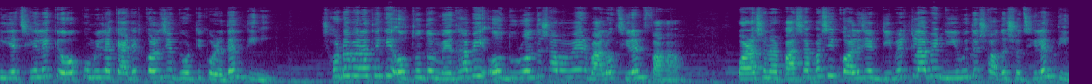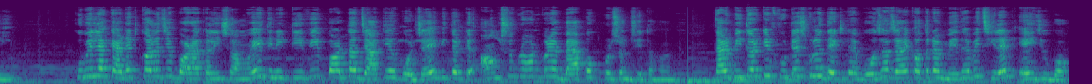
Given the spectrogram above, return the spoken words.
নিজের ছেলেকেও কুমিল্লা ক্যাডেট কলেজে ভর্তি করে দেন তিনি। ছোটবেলা থেকে অত্যন্ত মেধাবী ও দুরন্ত স্বভাবের বালক ছিলেন ফাহাম। পড়াশোনার পাশাপাশি কলেজের ডিবেট ক্লাবের নিয়মিত সদস্য ছিলেন তিনি। কুমিল্লা ক্যাডেট কলেজে পড়াকালীন সময়ে তিনি টিভি পর্দা জাতীয় পর্যায়ে বিতর্কে অংশগ্রহণ করে ব্যাপক প্রশংসিত হন। তার বিতর্কের ফুটেজগুলো দেখলে বোঝা যায় কতটা মেধাবী ছিলেন এই যুবক।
